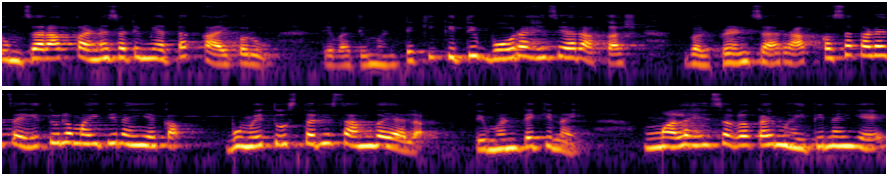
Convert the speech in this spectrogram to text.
तुमचा राग काढण्यासाठी मी आता काय करू? तेव्हा ती म्हणते की किती बोर आहेस यार आकाश. गर्लफ्रेंडचा राग कसा काढायचा हे तुला माहिती नाही आहे का? भूमी तूच तरी सांग याला. ती म्हणते की नाही. मला हे सगळं काही माहिती नाही आहे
